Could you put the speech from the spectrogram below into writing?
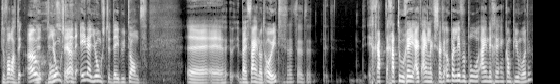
Toevallig de, Oh, de, jongste ja. en de ene jongste debutant eh, eh, bij Feyenoord ooit. Gaat, gaat Touré uiteindelijk straks ook bij Liverpool eindigen en kampioen worden?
